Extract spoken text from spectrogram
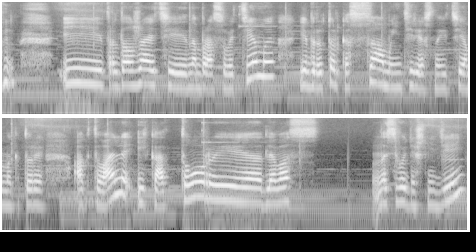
И продолжайте набрасывать темы. Я беру только самые интересные темы, которые актуальны и которые для вас на сегодняшний день,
